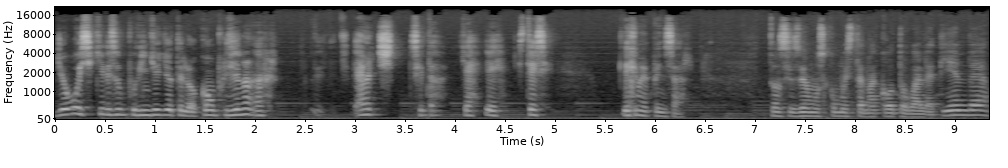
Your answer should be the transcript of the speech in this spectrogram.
yo voy, si quieres un pudín, yo, yo te lo compro. Dice, no, a ver, a ver, senta, ya, ya, estése. Déjeme pensar. Entonces vemos cómo esta Makoto va a la tienda,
